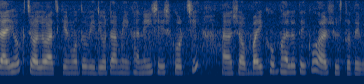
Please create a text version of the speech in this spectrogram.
যাই হোক, চলো আজকের মতো ভিডিওটা আমি এখানেই শেষ করছি। সবাই খুব ভালো থেকো আর সুস্থ থেকো।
